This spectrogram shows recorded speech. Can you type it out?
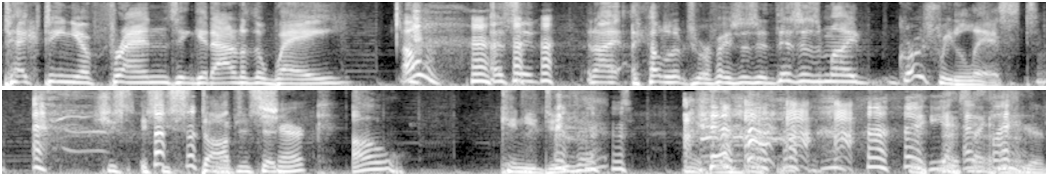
texting your friends and get out of the way?" Oh, I said, and I held it up to her face. I said, "This is my grocery list." She she stopped and said, Jerk. "Oh, can you do that?" yes, Thank I- you.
